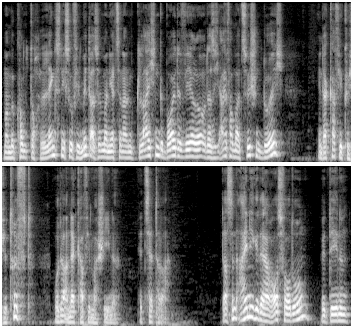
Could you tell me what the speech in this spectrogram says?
Man bekommt doch längst nicht so viel mit, als wenn man jetzt in einem gleichen Gebäude wäre oder sich einfach mal zwischendurch in der Kaffeeküche trifft oder an der Kaffeemaschine etc. Das sind einige der Herausforderungen, mit denen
